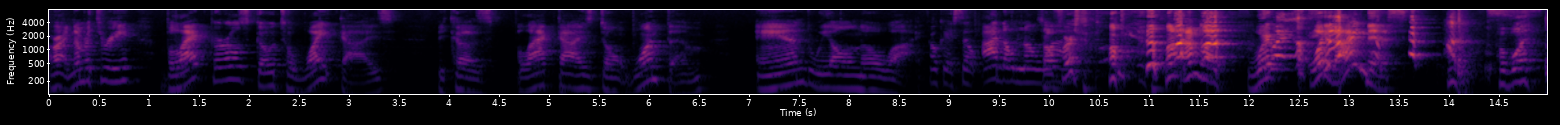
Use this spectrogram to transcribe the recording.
All right, number three. Black girls go to white guys because black guys don't want them, and we all know why. Okay, so I don't know why. So why. first of all, I'm like, where? What? What did I miss? what?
